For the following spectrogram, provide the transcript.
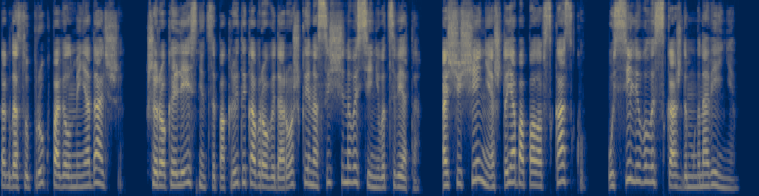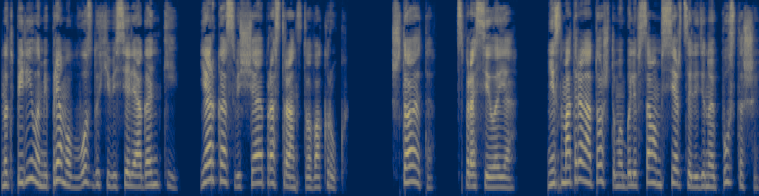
когда супруг повел меня дальше, к широкой лестнице, покрытой ковровой дорожкой насыщенного синего цвета. Ощущение, что я попала в сказку, усиливалось с каждым мгновением. Над перилами прямо в воздухе висели огоньки, ярко освещая пространство вокруг. «Что это?» — спросила я. Несмотря на то, что мы были в самом сердце ледяной пустоши,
